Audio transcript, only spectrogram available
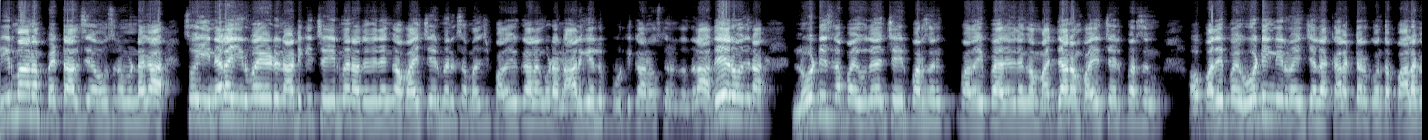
తీర్మానం పెట్టాల్సిన అవసరం ఉండగా సో ఈ నెల ఇరవై ఏడు నాటికి చైర్మన్ అదేవిధంగా వైస్ చైర్మన్కి సంబంధించి పదవి కాలం కూడా నాలుగేళ్ళు పూర్తి కానొస్తున్నందున అదే రోజున నోటీసులపై ఉదయం చైర్పర్సన్ పదవిపై అదేవిధంగా మధ్యాహ్నం వైస్ చైర్పర్సన్ పదవిపై ఓటింగ్ నిర్వహించేలా కలెక్టర్ కొంత పాలక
